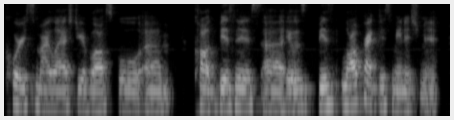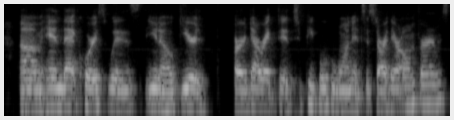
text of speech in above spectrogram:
course my last year of law school um, called business. Uh, it was biz- law practice management. Um, and that course was, you know, geared or directed to people who wanted to start their own firms.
